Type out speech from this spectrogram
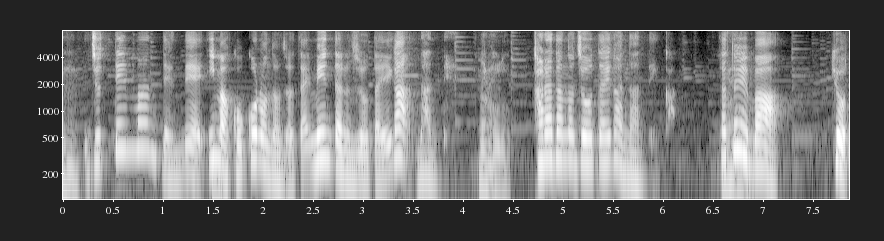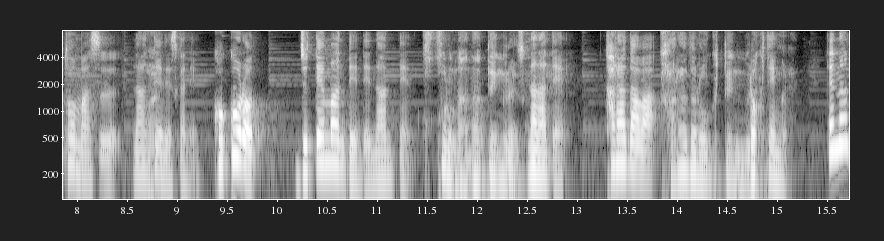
うん、10点満点で今心の状態、メンタルの状態が何点？なるほど。体の状態が何点か。例えば、うん、今日トーマス何点ですかね、はい、心。10点満点で何点？心7点ぐらいですか、ね、7点。体は？体6点ぐらい。6点ぐらい。ってなっ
